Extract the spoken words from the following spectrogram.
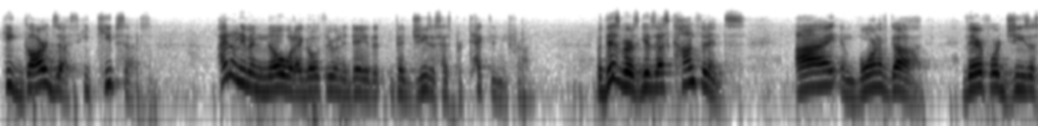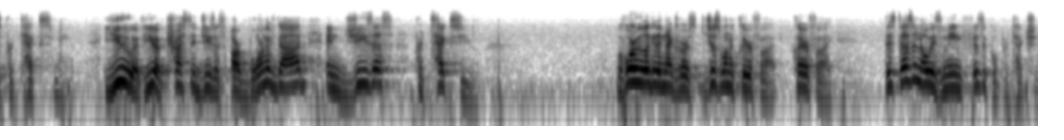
He guards us, He keeps us. I don't even know what I go through in a day that, that Jesus has protected me from. But this verse gives us confidence. I am born of God, therefore Jesus protects me. You, if you have trusted Jesus, are born of God, and Jesus protects you. Before we look at the next verse, just want to clarify, clarify. This doesn't always mean physical protection.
